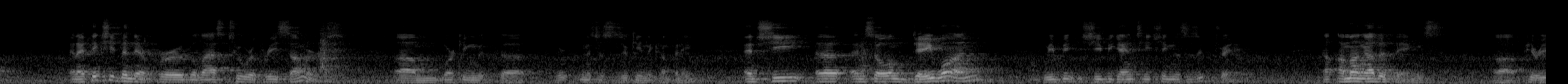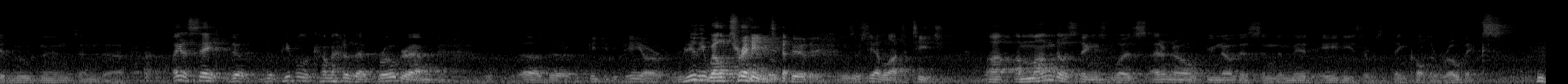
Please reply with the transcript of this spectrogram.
And I think she'd been there for the last two or three summers, um, working with uh, Mr. Suzuki and the company. And she, uh, and so on day one, we be, she began teaching the Suzuki training, uh, among other things, uh, period movement, and uh, I gotta say, the, the people who come out of that program, uh, the PTTP, are really well trained. So she had a lot to teach. Uh, among those things was, I don't know if you know this, in the mid 80s, there was a thing called aerobics. I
